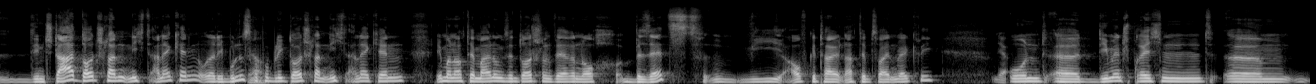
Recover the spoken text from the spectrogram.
den Staat Deutschland nicht anerkennen oder die Bundesrepublik Deutschland nicht anerkennen, immer noch der Meinung sind, Deutschland wäre noch besetzt, wie aufgeteilt nach dem Zweiten Weltkrieg. Ja. Und äh, dementsprechend ähm,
